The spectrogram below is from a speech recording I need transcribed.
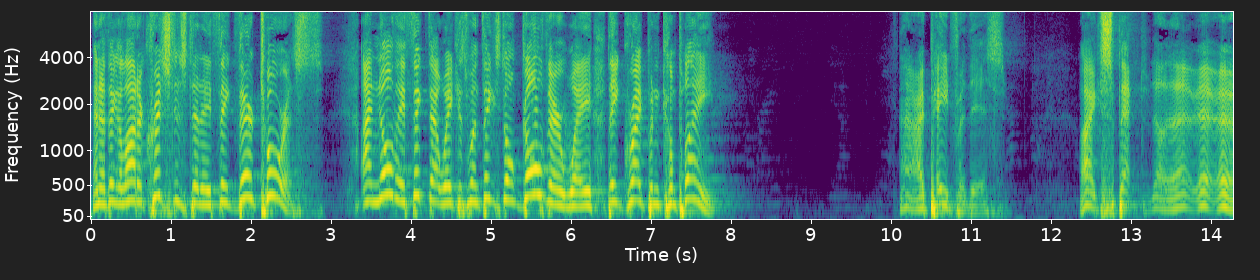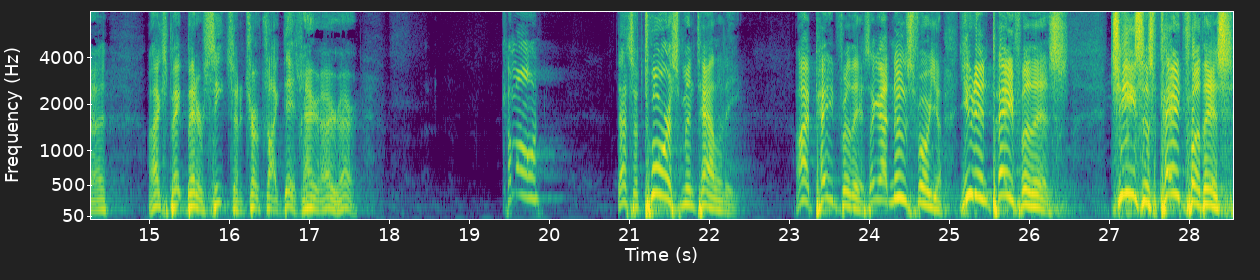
And I think a lot of Christians today think they're tourists. I know they think that way because when things don't go their way, they gripe and complain. I paid for this. I expect. Uh, uh, uh, I expect better seats in a church like this. Come on. That's a tourist mentality. I paid for this. I got news for you. You didn't pay for this. Jesus paid for this.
